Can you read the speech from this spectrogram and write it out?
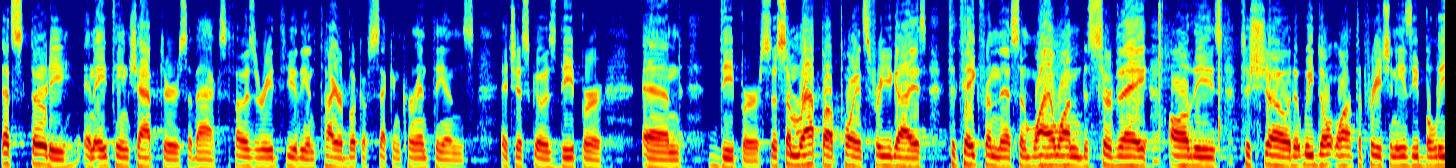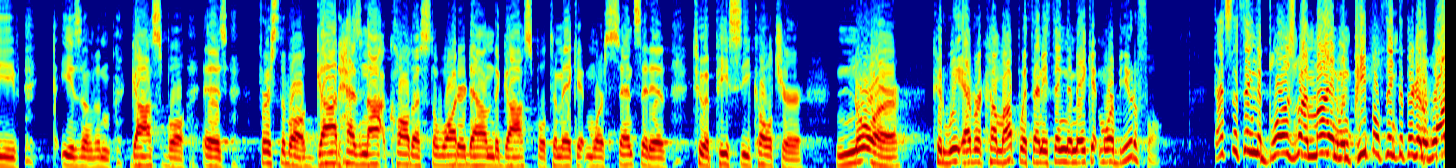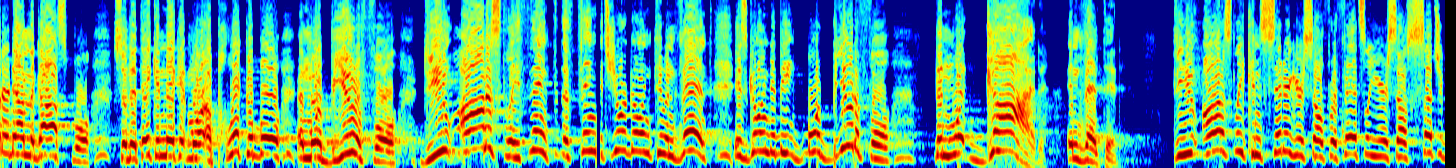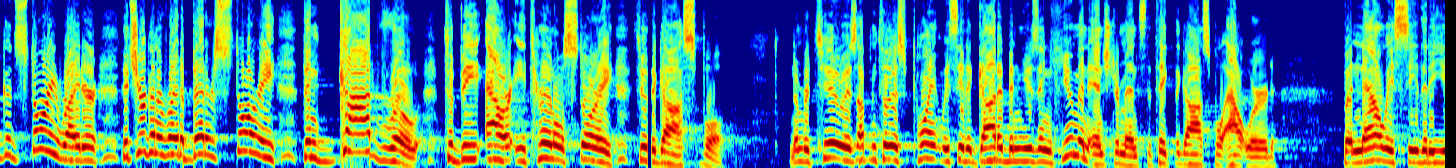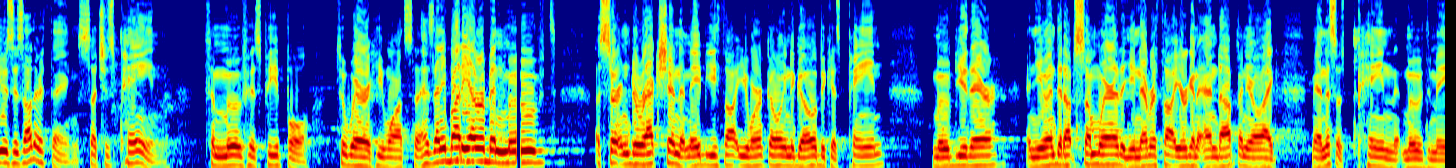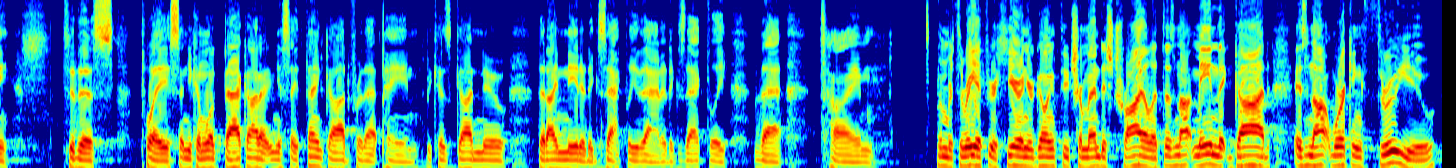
That's 30 and 18 chapters of Acts. If I was to read to you the entire book of Second Corinthians, it just goes deeper and deeper. So, some wrap up points for you guys to take from this and why I wanted to survey all these to show that we don't want to preach an easy believe ism gospel is First of all, God has not called us to water down the gospel to make it more sensitive to a PC culture, nor could we ever come up with anything to make it more beautiful. That's the thing that blows my mind when people think that they're going to water down the gospel so that they can make it more applicable and more beautiful. Do you honestly think that the thing that you're going to invent is going to be more beautiful than what God invented? Do you honestly consider yourself or fancy yourself such a good story writer that you're going to write a better story than God wrote to be our eternal story through the gospel? Number two is up until this point, we see that God had been using human instruments to take the gospel outward, but now we see that he uses other things, such as pain, to move his people to where he wants to. Has anybody ever been moved a certain direction that maybe you thought you weren't going to go because pain moved you there? And you ended up somewhere that you never thought you were going to end up, and you're like, man, this was pain that moved me to this place. And you can look back on it and you say, thank God for that pain, because God knew that I needed exactly that at exactly that time. Number three, if you're here and you're going through tremendous trial, it does not mean that God is not working through you.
